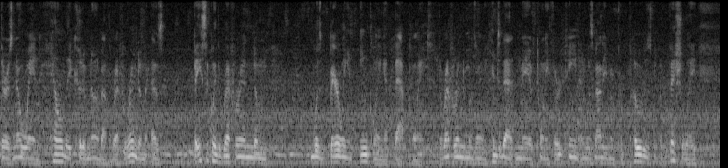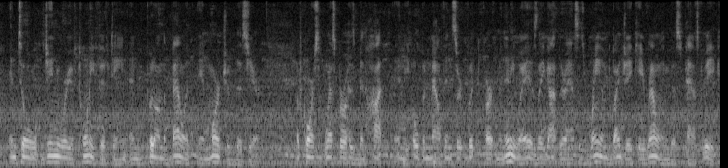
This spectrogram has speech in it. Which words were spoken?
There is no way in hell they could have known about the referendum, as basically the referendum was barely an inkling at that point. The referendum was only hinted at in May of 2013 and was not even proposed officially until January of 2015 and put on the ballot in March of this year. Of course, Westboro has been hot in the open mouth insert foot department anyway, as they got their asses rammed by J.K. Rowling this past week.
